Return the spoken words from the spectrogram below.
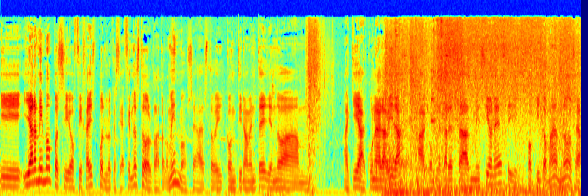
Y, ahora mismo, pues si os fijáis, pues lo que estoy haciendo es todo el rato lo mismo. O sea, estoy continuamente yendo a mm, aquí a Cuna de la Vida a completar estas misiones y poquito más, ¿no? O sea,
